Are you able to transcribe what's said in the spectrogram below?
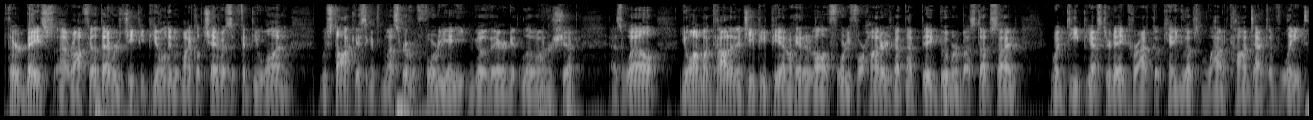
Third base, uh, Rafael Devers, GPP only, but Michael Chavis at 51. Moustakas against Musgrove at 48. You can go there and get low ownership as well. Yoan Moncada in a GPP, I don't hate it at all at 4,400. He's got that big boomer bust upside. Went deep yesterday. Carrasco can give up some loud contact of late.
